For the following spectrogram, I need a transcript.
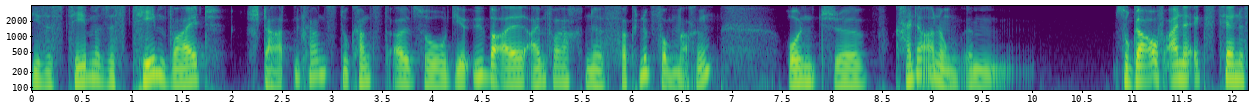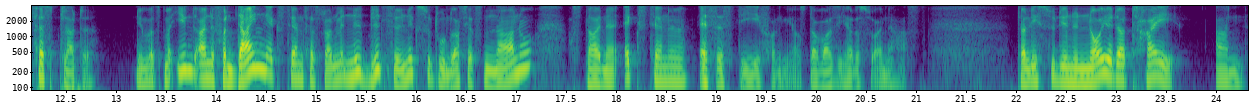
die Systeme systemweit starten kannst. Du kannst also dir überall einfach eine Verknüpfung machen und äh, keine Ahnung, ähm, sogar auf eine externe Festplatte. Nehmen wir jetzt mal irgendeine von deinen externen Festplatten mit Blinzeln nichts zu tun. Du hast jetzt ein Nano, hast da eine externe SSD von mir aus. Da weiß ich ja, dass du eine hast. Da legst du dir eine neue Datei an.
